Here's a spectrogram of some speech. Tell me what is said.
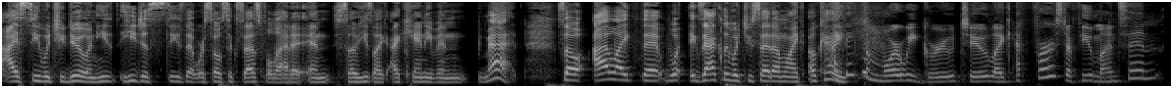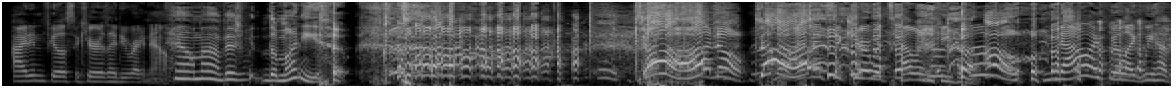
I see what you do. And he, he just sees that we're so successful at it. And so he's like, I can't even be mad. So I like that. What exactly what you said. I'm like, okay. I think the more we grew too, like at first, a few months in, I didn't feel as secure as I do right now. Hell no, bitch. The money. Duh. Uh, I know. Duh. I meant secure with telling people. Oh. now I feel like we have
